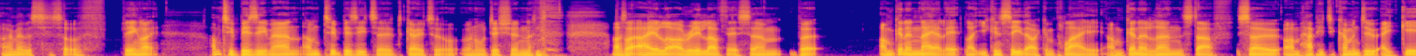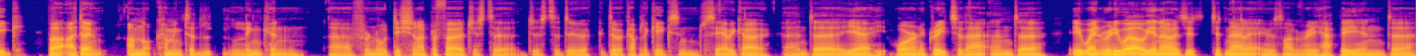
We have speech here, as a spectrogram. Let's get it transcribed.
I remember sort of being like, "I'm too busy, man. I'm too busy to go to an audition." And I was like, "Hey, I really love this, um, but I'm going to nail it. Like you can see that I can play. I'm going to learn the stuff. So I'm happy to come and do a gig, but I don't. I'm not coming to Lincoln uh, for an audition. I prefer just to just to do a, do a couple of gigs and see how we go. And uh, yeah, he, Warren agreed to that, and uh, it went really well. You know, I did, did nail it. He was like really happy, and uh,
